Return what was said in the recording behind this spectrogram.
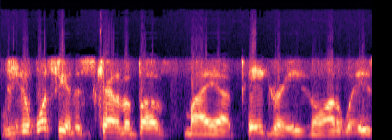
you know, once again, this is kind of above my uh, pay grade in a lot of ways.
